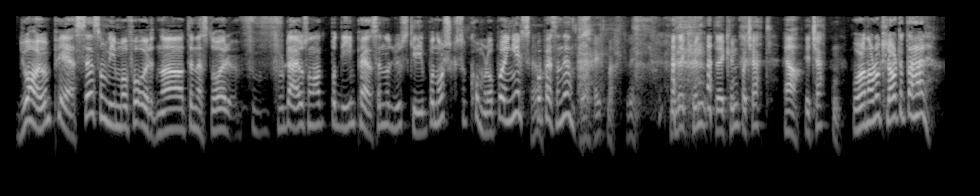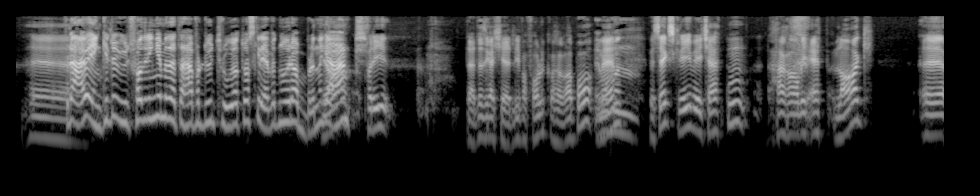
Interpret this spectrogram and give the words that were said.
Du har jo en PC som vi må få ordna til neste år. For, det er jo sånn at på din PC, når du skriver på norsk, så kommer det opp på engelsk på PC-en din. Det er helt merkelig. Men det er kun, det er kun på chat. Ja. I chatten. Hvordan har du klart dette her? Eh, For det er jo enkelte utfordringer med dette her, for du tror jo at du har skrevet noe rablende ja, gærent. fordi dette er sikkert kjedelig for folk å høre på, Jo, men, men- hvis jeg skriver i chatten her har vi et lag, eh,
